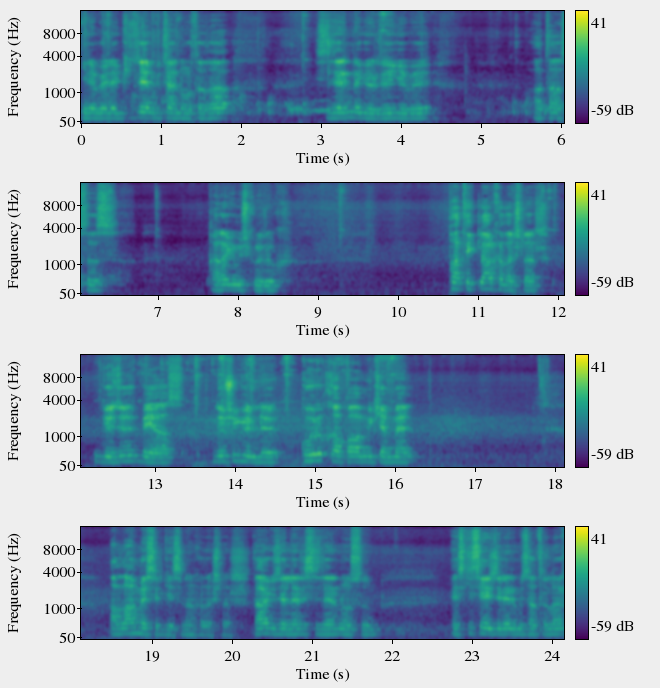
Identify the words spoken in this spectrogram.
Yine böyle güzel bir tane ortada sizlerin de gördüğü gibi hatasız kara gümüş kuyruk patikli arkadaşlar. Gözü beyaz döşü güllü kuyruk kapağı mükemmel. Allah'ım esirgesin arkadaşlar. Daha güzelleri sizlerin olsun. Eski seyircilerimiz hatırlar.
